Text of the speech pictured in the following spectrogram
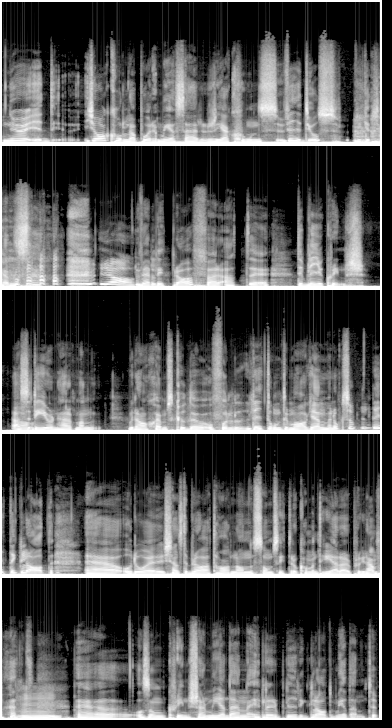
nu, jag kollar på det med så reaktionsvideos, vilket känns ja. väldigt bra för att eh, det blir ju cringe. Alltså Ja. Det är ju den här att man vill ha en skämskudde och få lite ont i magen men också bli lite glad. Eh, och Då känns det bra att ha någon som sitter och kommenterar programmet Mm. eh, och som cringear med den eller blir glad med den. Typ.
